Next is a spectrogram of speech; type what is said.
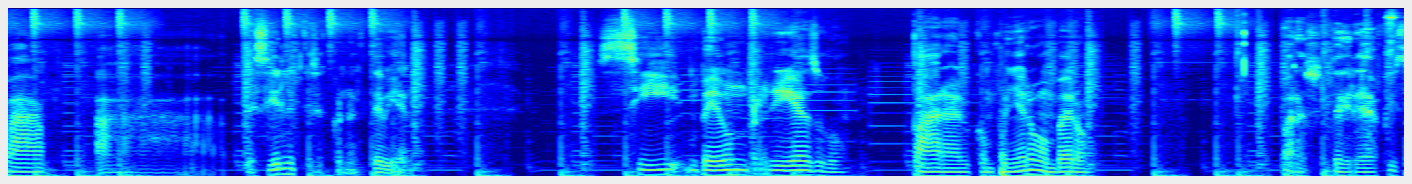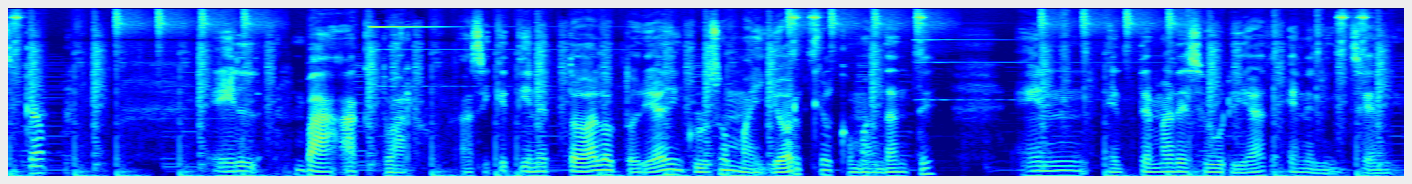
va a decirle que se conecte bien. Si ve un riesgo para el compañero bombero, para su integridad física, él va a actuar. Así que tiene toda la autoridad, incluso mayor que el comandante, en el tema de seguridad en el incendio.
